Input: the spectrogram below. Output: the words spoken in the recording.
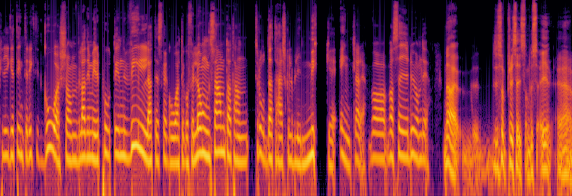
kriget inte riktigt går som Vladimir Putin vill att det ska gå, att det går för långsamt och att han trodde att det här skulle bli mycket enklare. Vad, vad säger du om det? Nej, det är så, precis som du säger. Eh,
